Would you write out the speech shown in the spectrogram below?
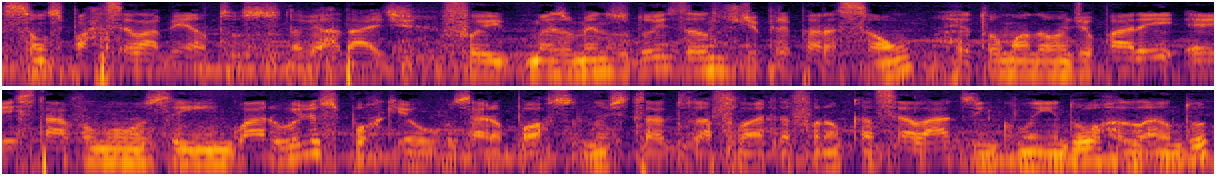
são os parcelamentos, na verdade. Foi mais ou menos dois anos de preparação, retomando onde eu parei, é, estávamos em Guarulhos, porque os aeroportos no estado da Flórida foram cancelados, incluindo Orlando,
